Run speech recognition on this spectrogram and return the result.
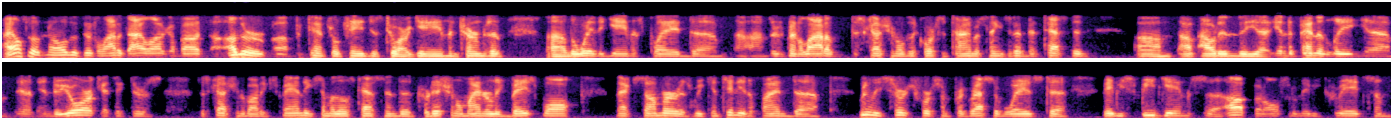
I also know that there's a lot of dialogue about other uh, potential changes to our game in terms of uh, the way the game is played. Uh, uh, there's been a lot of discussion over the course of time of things that have been tested um, out, in the uh, independent league uh, in, New York. I think there's discussion about expanding some of those tests into traditional minor league baseball next summer as we continue to find uh, really search for some progressive ways to maybe speed games uh, up, but also to maybe create some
